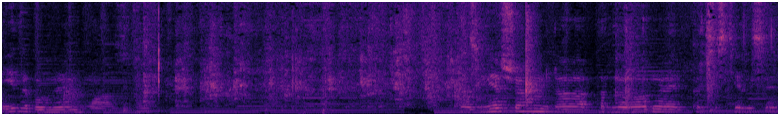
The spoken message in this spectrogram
И добавляем масло. Размешиваем до однородной консистенции.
